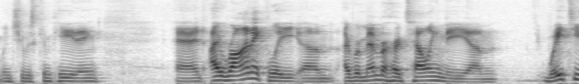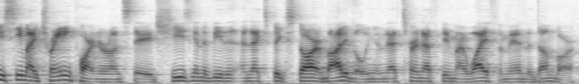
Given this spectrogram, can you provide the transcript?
when she was competing, and ironically, um, I remember her telling me. Um, wait till you see my training partner on stage. She's going to be the next big star in bodybuilding. And that turned out to be my wife, Amanda Dunbar,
